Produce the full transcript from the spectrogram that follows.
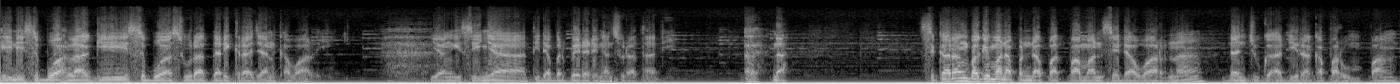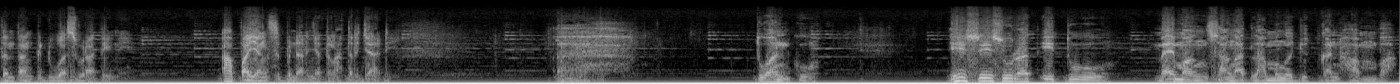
ini sebuah lagi sebuah surat dari Kerajaan Kawali yang isinya tidak berbeda dengan surat tadi. Eh, nah, Sekarang bagaimana pendapat Paman Sedawarna dan juga Adira Kaparumpang tentang kedua surat ini? Apa yang sebenarnya telah terjadi? Uh, tuanku, isi surat itu memang sangatlah mengejutkan hamba.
